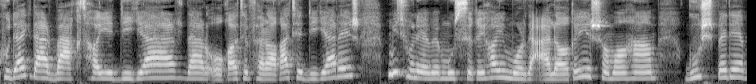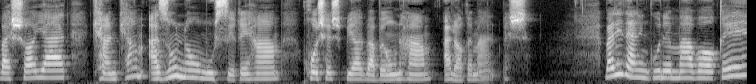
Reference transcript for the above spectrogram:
کودک در وقتهای دیگر در اوقات فراغت دیگرش می‌تونه به موسیقی های مورد علاقه شما هم گوش بده و شاید کم کم از اون نوع موسیقی هم خوشش بیاد و به اون هم علاقه مند بشه. ولی در این گونه مواقع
